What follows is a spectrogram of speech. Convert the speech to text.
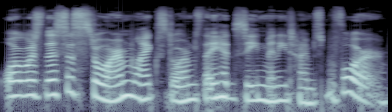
Or was this a storm like storms they had seen many times before?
